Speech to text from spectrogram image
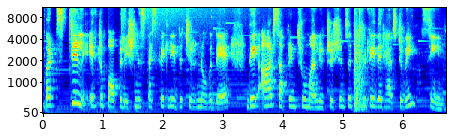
But still, if the population, specifically the children over there, they are suffering through malnutrition, so definitely that has to be seen.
